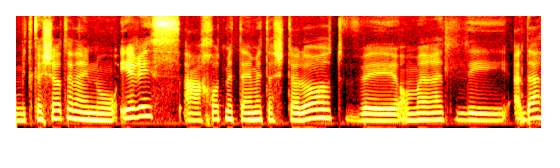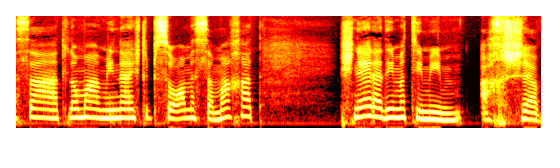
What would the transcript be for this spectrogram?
מתקשרת אלינו איריס, האחות מתאמת השתלות, ואומרת לי, הדסה, את לא מאמינה, יש לי בשורה משמחת, שני ילדים מתאימים. עכשיו,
